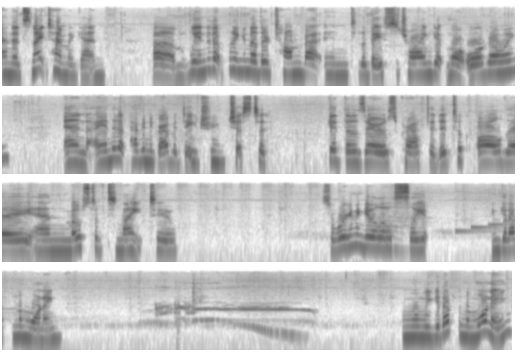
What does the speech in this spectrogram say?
and it's nighttime again. Um, we ended up putting another Tombat into the base to try and get more ore going, and I ended up having to grab a Daedream just to get those arrows crafted. It took all day and most of tonight too. So we're gonna get a little sleep and get up in the morning. And when we get up in the morning,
